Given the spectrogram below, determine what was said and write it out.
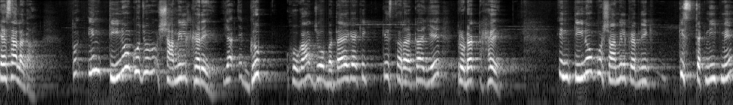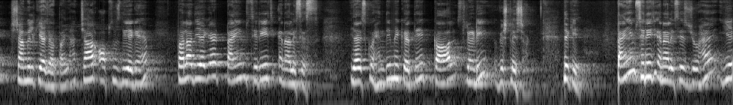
कैसा लगा। तो इन तीनों को जो शामिल करे, या एक ग्रुप होगा जो बताएगा कि किस तरह का ये प्रोडक्ट है, इन तीनों को शामिल करने किस टेक्निक में शामिल किया जाता है? यहाँ चार ऑप्शंस दिए गए हैं। पहला दिया गया टाइम सीरीज़ एनालिसिस या इसको हिंदी में कहते हैं काल श्रेणी विश्लेषण। देखिए, टाइम सीरीज़ एनालिसिस जो है, ये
